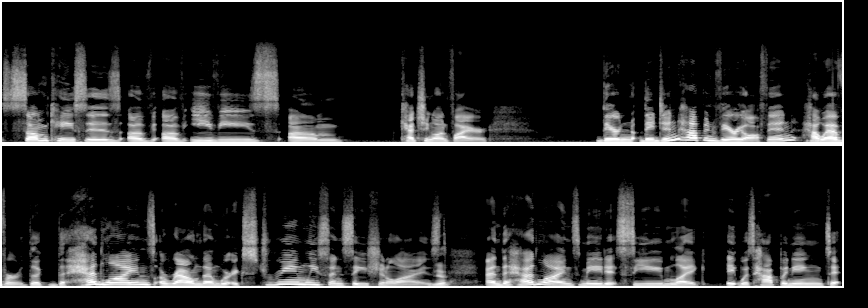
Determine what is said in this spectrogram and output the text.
some cases of of EVs um, catching on fire. They're, they didn't happen very often. Mm-hmm. However, the, the headlines around them were extremely sensationalized. Yeah. And the headlines made it seem like it was happening to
